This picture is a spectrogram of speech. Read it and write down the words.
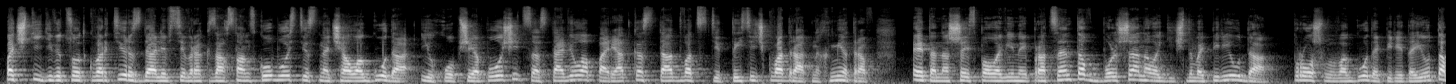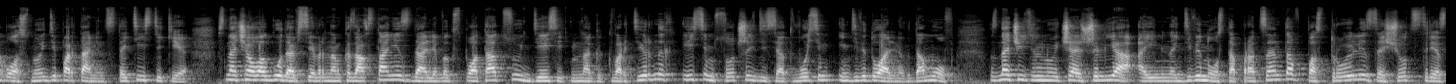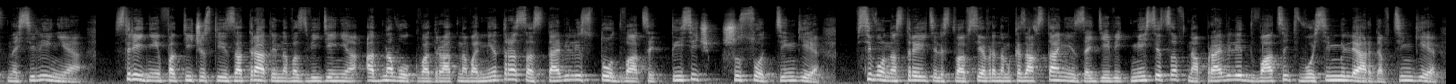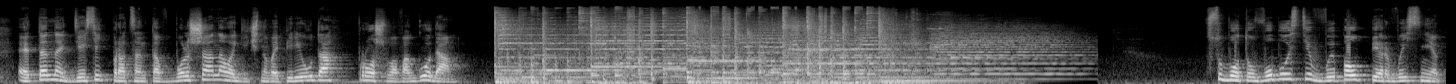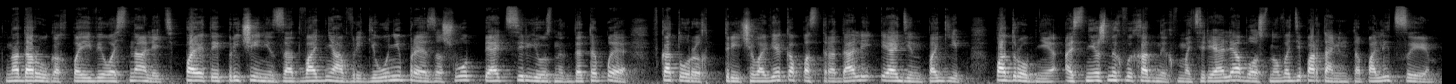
Почти 900 квартир сдали в Северо-Казахстанской области с начала года. Их общая площадь составила порядка 120 тысяч квадратных метров. Это на 6,5% больше аналогичного периода прошлого года, передает областной департамент статистики. С начала года в Северном Казахстане сдали в эксплуатацию 10 многоквартирных и 768 индивидуальных домов. Значительную часть жилья, а именно 90%, построили за счет средств населения. Средние фактические затраты на возведение одного квадратного метра составили 120 600 тенге. Всего на строительство в Северном Казахстане за 9 месяцев направили 28 миллиардов тенге. Это на 10% больше аналогичного периода прошлого года. Субботу в области выпал первый снег. На дорогах появилась наледь. По этой причине за два дня в регионе произошло пять серьезных ДТП, в которых три человека пострадали и один погиб. Подробнее о снежных выходных в материале областного департамента полиции.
